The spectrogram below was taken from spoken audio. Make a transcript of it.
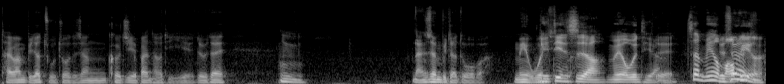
台湾比较主轴的，像科技的半导体业，对不对？嗯，男生比较多吧？没有问题，一定是啊，没有问题啊，对，这没有毛病啊。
